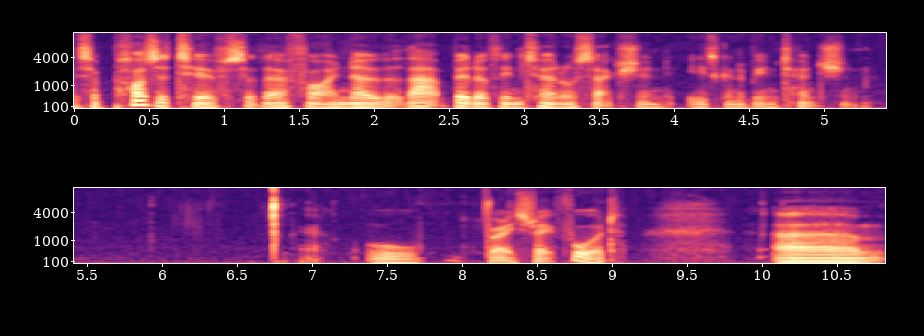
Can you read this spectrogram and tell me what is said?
It's a positive so therefore I know that that bit of the internal section is going to be in tension. All very straightforward. Um,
